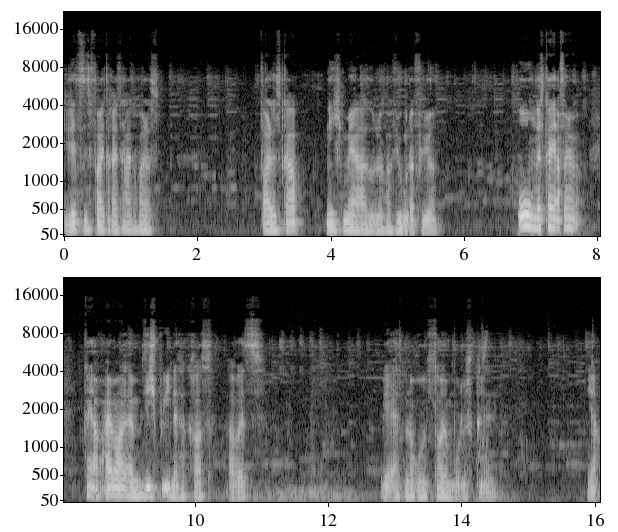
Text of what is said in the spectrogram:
Die letzten zwei, drei Tage war das, weil es gab nicht mehr so eine Verfügung dafür. Oh, und jetzt kann ich auf einmal, kann ich auf einmal, ähm, sie spielen, das ist ja krass. Aber jetzt wir erstmal eine Runde Story Model spielen. Ja.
